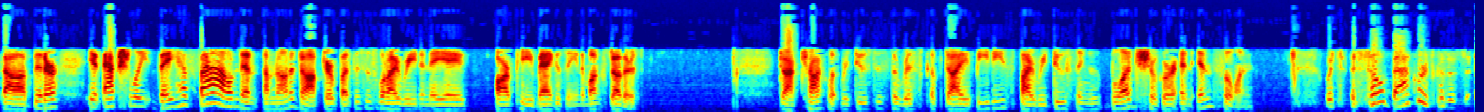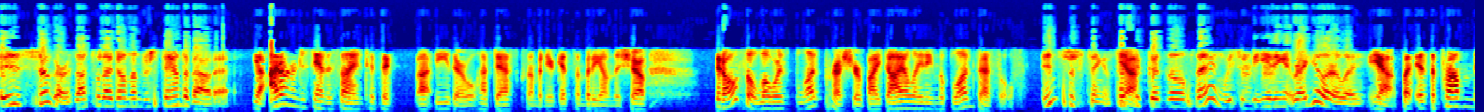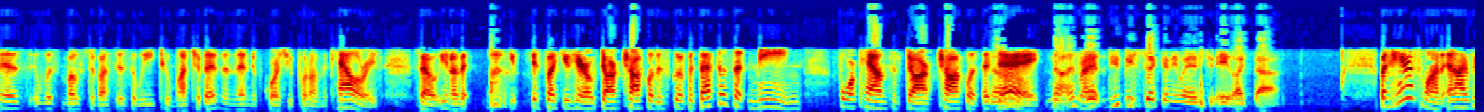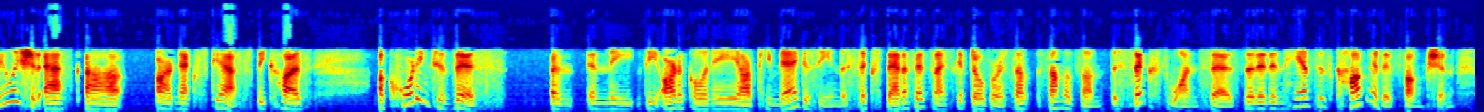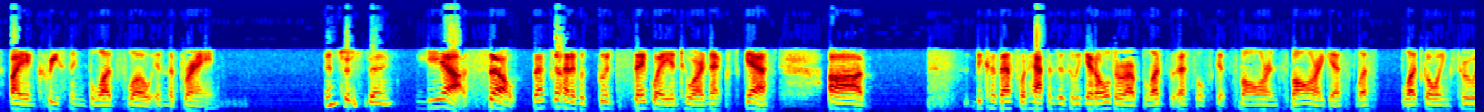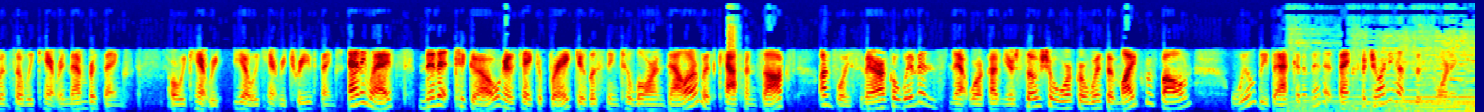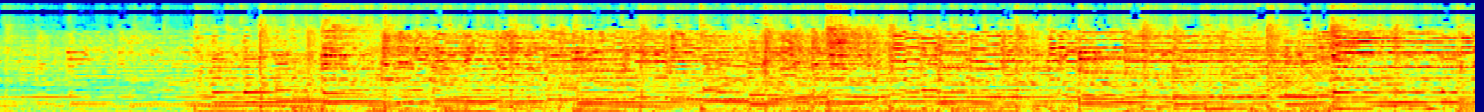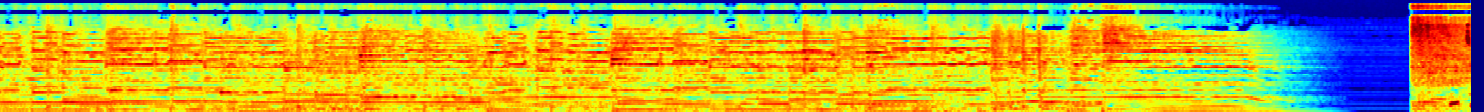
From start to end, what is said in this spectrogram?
uh, bitter. It actually they have found, and I'm not a doctor, but this is what I read in AARP magazine amongst others. Dark chocolate reduces the risk of diabetes by reducing blood sugar and insulin. Which is so backwards because it is sugar. That's what I don't understand about it. Yeah, I don't understand the scientific uh, either. We'll have to ask somebody or get somebody on the show. It also lowers blood pressure by dilating the blood vessels. Interesting. It's such Yeah. a good little thing. We should be eating it regularly. Yeah, but the problem is with most of us is that we eat too much of it, and then of course you put on the calories. So you know, that, it's like you hear oh, dark chocolate is good, but that doesn't mean four pounds of dark chocolate a no. day. No, right? you'd be sick anyway if you ate like that. But here's one, and I really should ask uh, our next guest because, according to this, in, in the the article in AARP magazine, the six benefits, and I skipped over some some of them. The sixth one says that it enhances cognitive function by increasing blood flow in the brain. Interesting. Yeah, so that's Yeah. kind of a good segue into our next guest. Uh, because that's what happens as we get older. Our blood vessels get smaller and smaller. I guess less blood going through, and so we can't remember things, or we can't, re- yeah, we can't retrieve things. Anyway, minute to go. We're going to take a break. You're listening to Lauren Beller with Kathryn Zox on Voice America Women's Network. I'm your social worker with a microphone. We'll be back in a minute. Thanks for joining us this morning.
